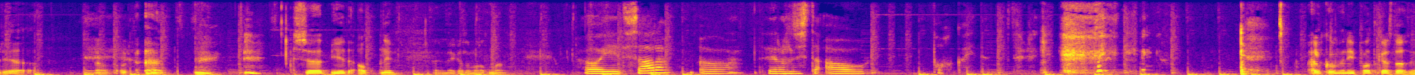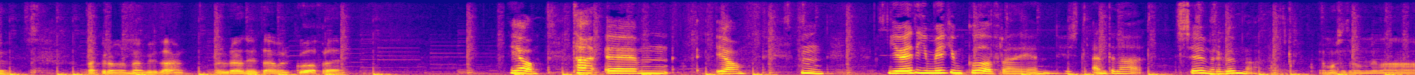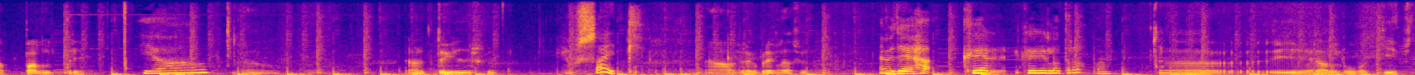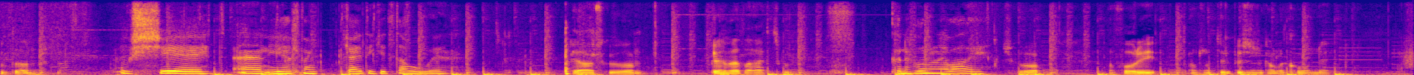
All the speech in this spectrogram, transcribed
byrja Já. Svo ég heiti Átni, en við kallum Átna. og ég heiti Sara og þið eru að hlusta á Bokk, hvað heitir þetta? Velkomin í podcast áttu. Takk fyrir að vera með okkur í dag. Umræðan í dag var góðafræði. Já, takk, um, já, hm, ég veit ekki mikið um góðafræði en þú veist, endilega sögum mér eitthvað um það. Ég má setja hann hérna Baldri. Já, Já. Já, hann er dauður, sko. já, sæll. Já, það fyrir eitthvað brenglega, sko. En veitu, hver, hver er láta drapa hann? Uh, ég er að loki stútaðan, sko. Oh shit, en ég held að hann gæti ekki dáið. Já, sko, brenglega það hægt, sko. Hvernig fór hann ef að því? Sko, hann fór í, hann svona dulbið sem gamla konu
